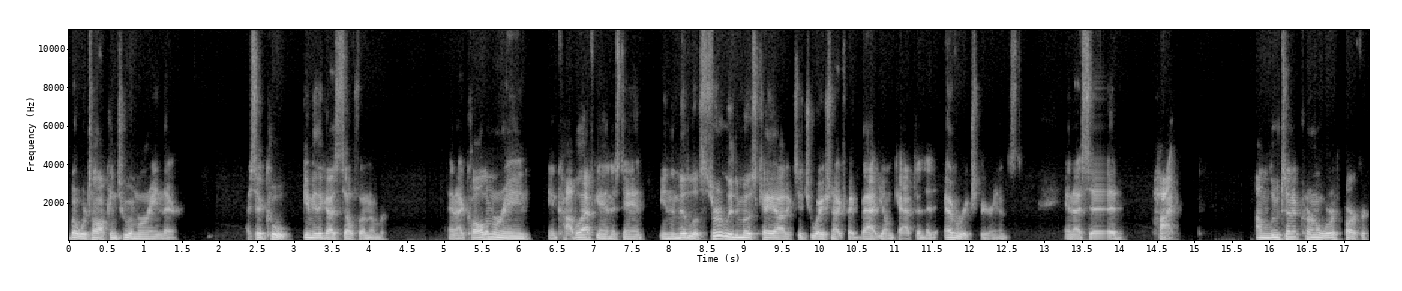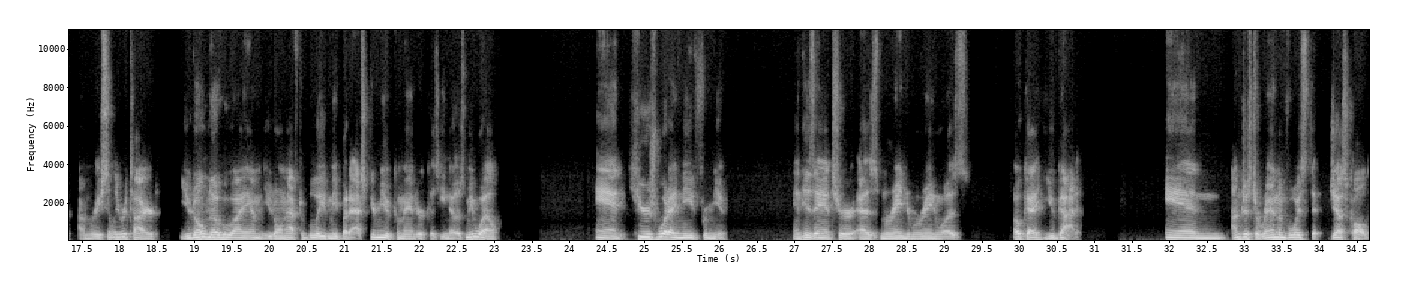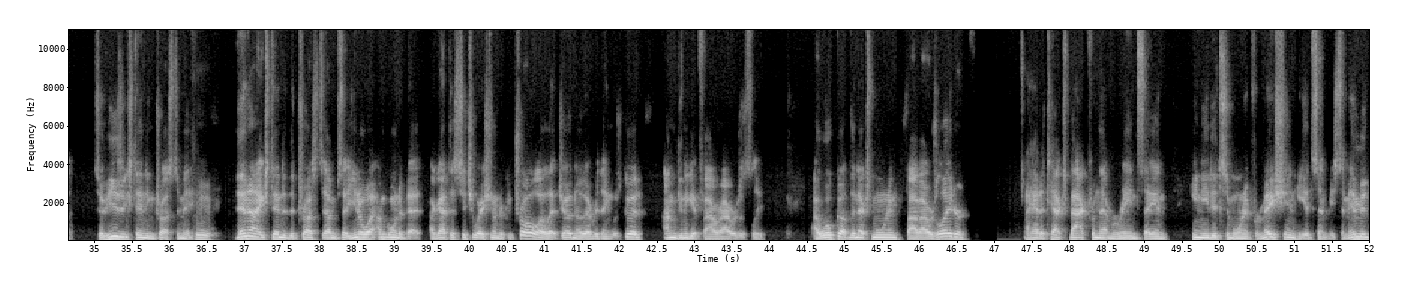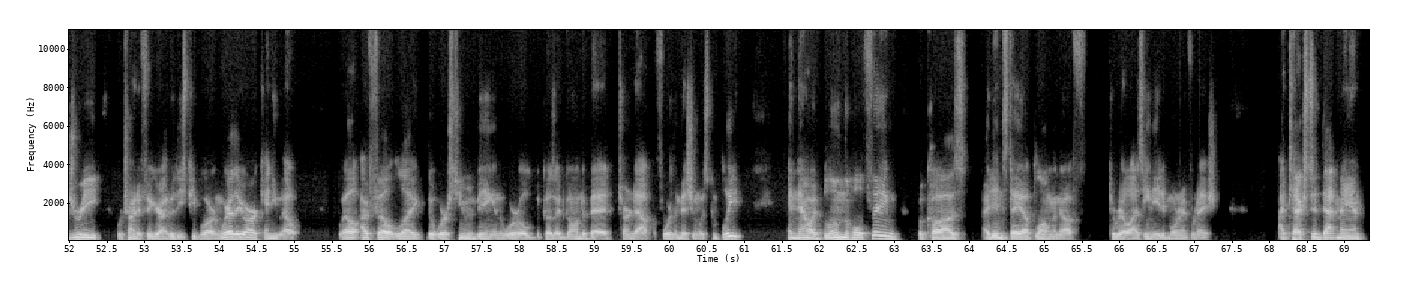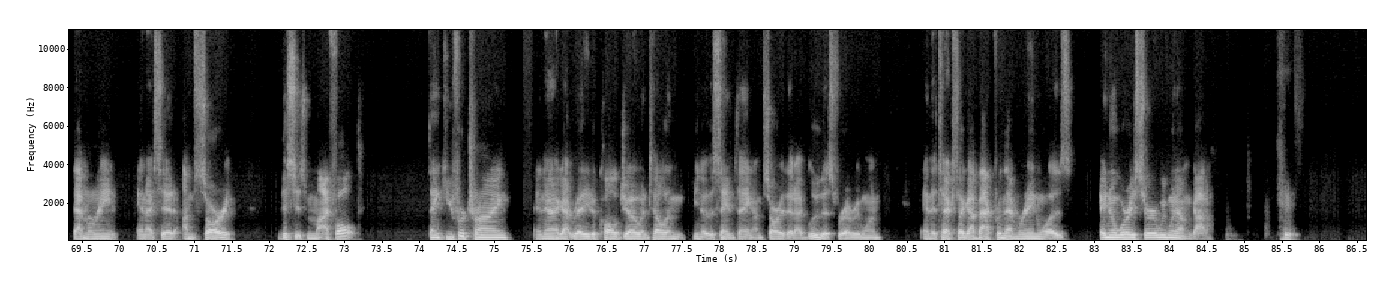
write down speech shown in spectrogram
but we're talking to a Marine there. I said, cool, give me the guy's cell phone number. And I called a Marine in Kabul, Afghanistan, in the middle of certainly the most chaotic situation I expect that young captain had ever experienced. And I said, Hi, I'm Lieutenant Colonel Worth Parker. I'm recently retired. You don't know who I am, and you don't have to believe me, but ask your MEU commander because he knows me well and here's what I need from you. And his answer as Marine to Marine was, okay, you got it. And I'm just a random voice that just called it. So he's extending trust to me. Mm-hmm. Then I extended the trust. I'm saying, you know what? I'm going to bed. I got this situation under control. I let Joe know everything was good. I'm going to get five hours of sleep. I woke up the next morning, five hours later. I had a text back from that Marine saying he needed some more information. He had sent me some imagery. We're trying to figure out who these people are and where they are. Can you help? Well, I felt like the worst human being in the world because I'd gone to bed, turned out before the mission was complete. And now I'd blown the whole thing because I didn't stay up long enough to realize he needed more information. I texted that man, that Marine, and I said, I'm sorry. This is my fault. Thank you for trying. And then I got ready to call Joe and tell him, you know, the same thing. I'm sorry that I blew this for everyone. And the text I got back from that Marine was, Hey, no worries, sir. We went out and got him.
